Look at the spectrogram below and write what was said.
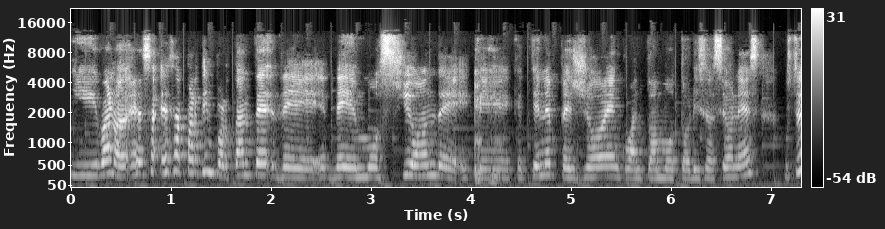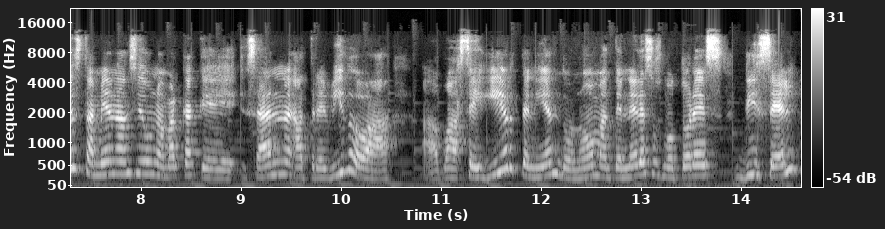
Y bueno, esa, esa parte importante de, de emoción de, que, que, tiene Peugeot en cuanto a motorizaciones, ustedes también han sido una marca que se han atrevido a a, seguir teniendo, ¿no? Mantener esos motores diésel,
